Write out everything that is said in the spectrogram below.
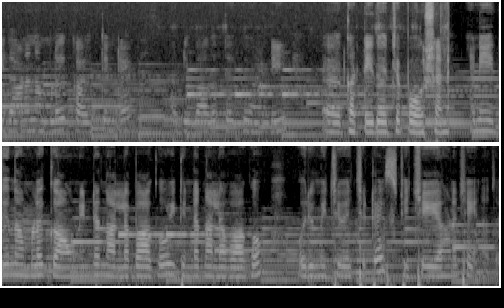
ഇതാണ് നമ്മൾ കഴുത്തിന്റെ അടിഭാഗത്തേക്ക് വേണ്ടി കട്ട് ചെയ്ത് വെച്ച പോർഷൻ. ഇനി ഇത് നമ്മൾ ഗൗണിന്റെ നല്ല ഭാഗവും ഇതിന്റെ നല്ല ഭാഗവും ഒരുമിച്ച് വെച്ചിട്ട് സ്റ്റിച്ച് ചെയ്യുകയാണ് ചെയ്യുന്നത്.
